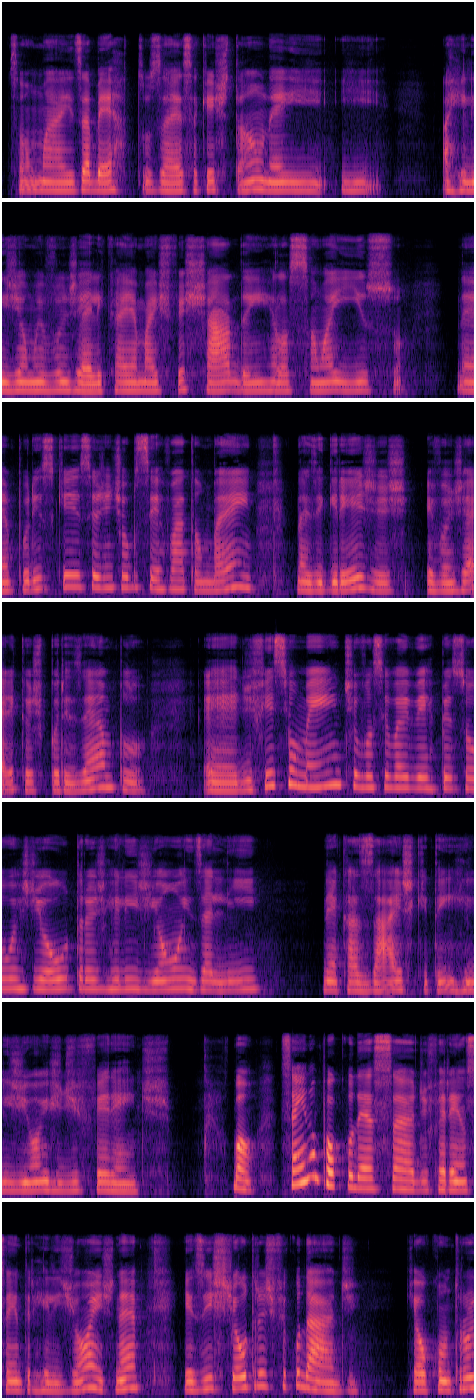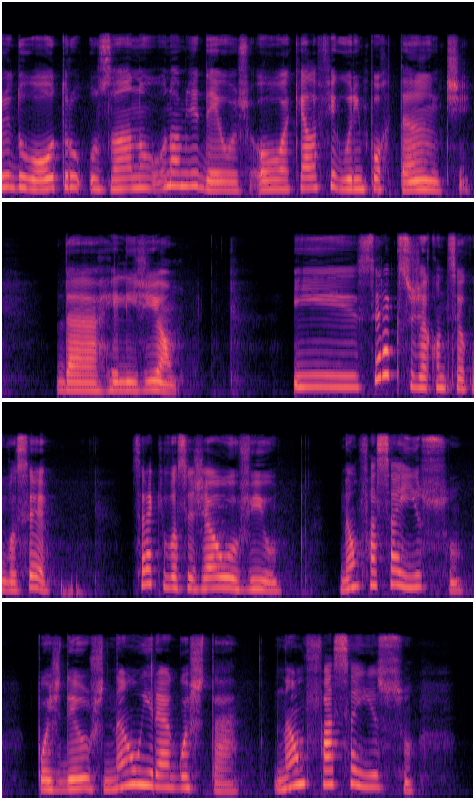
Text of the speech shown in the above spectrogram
são mais abertos a essa questão, né? E, e a religião evangélica é mais fechada em relação a isso, né? Por isso que se a gente observar também nas igrejas evangélicas, por exemplo, é, dificilmente você vai ver pessoas de outras religiões ali, né? Casais que têm religiões diferentes. Bom, saindo um pouco dessa diferença entre religiões, né? Existe outra dificuldade que é o controle do outro usando o nome de Deus ou aquela figura importante da religião. E será que isso já aconteceu com você? Será que você já ouviu? Não faça isso, pois Deus não irá gostar. Não faça isso,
